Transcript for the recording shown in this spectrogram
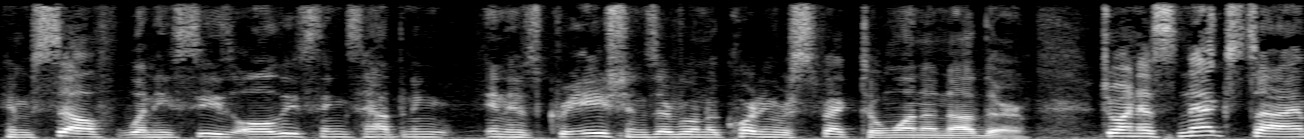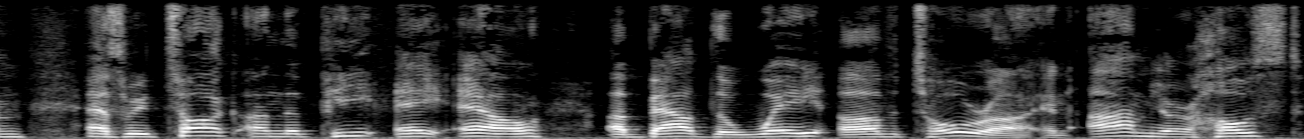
Himself when He sees all these things happening in His creations, everyone according respect to one another. Join us next time as we talk on the PAL about the way of Torah, and I'm your host,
